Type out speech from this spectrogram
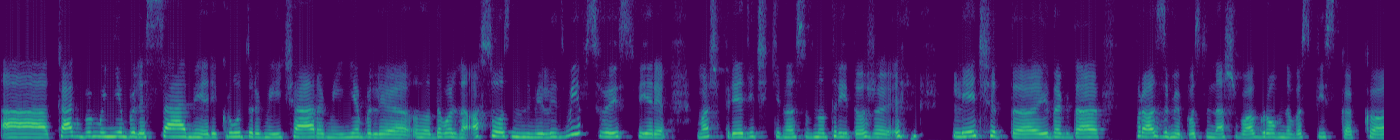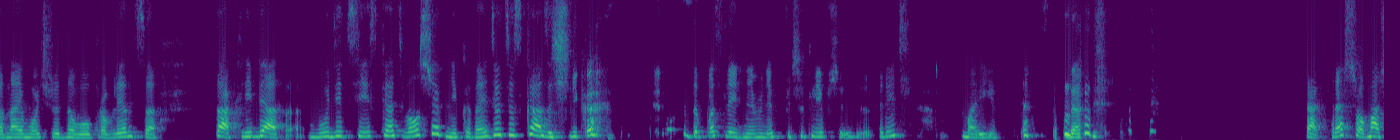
А, как бы мы ни были сами рекрутерами, HR, и не были а, довольно осознанными людьми в своей сфере, Маша периодически нас внутри тоже лечит а, иногда фразами после нашего огромного списка к найму очередного управленца. Так, ребята, будете искать волшебника, найдете сказочника. Это последняя мне впечатлившая речь Марии. Да. Так, хорошо, Маш,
